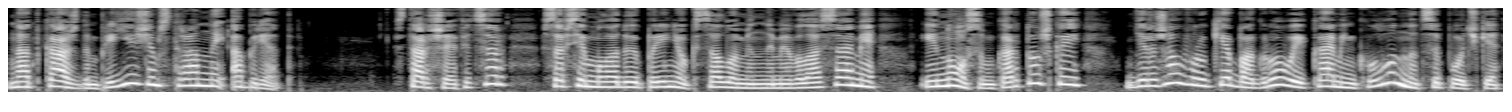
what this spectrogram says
над каждым приезжим странный обряд. Старший офицер, совсем молодой паренек с соломенными волосами и носом картошкой, держал в руке багровый камень-кулон на цепочке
